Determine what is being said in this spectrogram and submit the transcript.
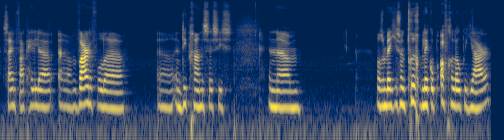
Het zijn vaak hele uh, waardevolle uh, en diepgaande sessies. En um, was een beetje zo'n terugblik op afgelopen jaar.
